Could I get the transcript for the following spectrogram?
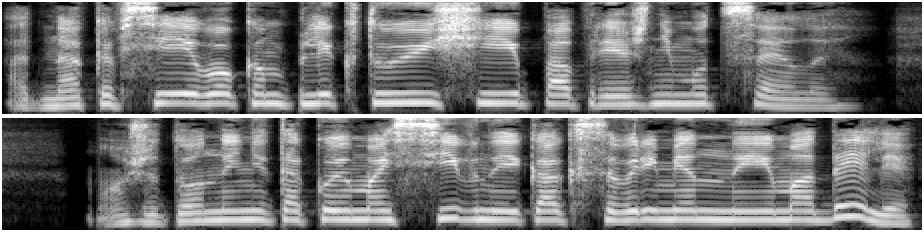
Однако все его комплектующие по-прежнему целы. Может, он и не такой массивный, как современные модели,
